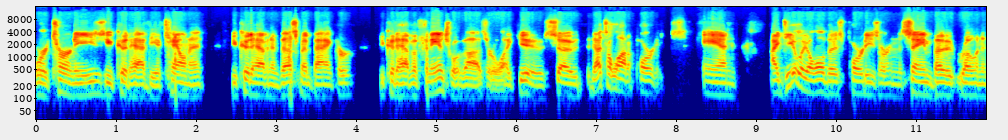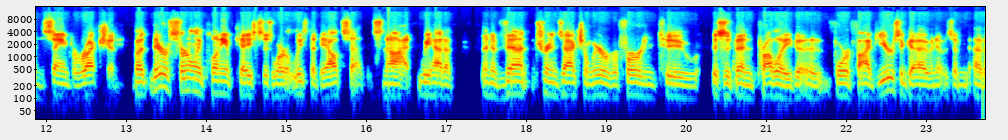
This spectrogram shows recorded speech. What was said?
or attorneys, you could have the accountant, you could have an investment banker, you could have a financial advisor like you. So that's a lot of parties. And ideally, all those parties are in the same boat, rowing in the same direction. But there are certainly plenty of cases where, at least at the outset, it's not. We had a an event transaction we were referring to. This has been probably uh, four or five years ago, and it was a, a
